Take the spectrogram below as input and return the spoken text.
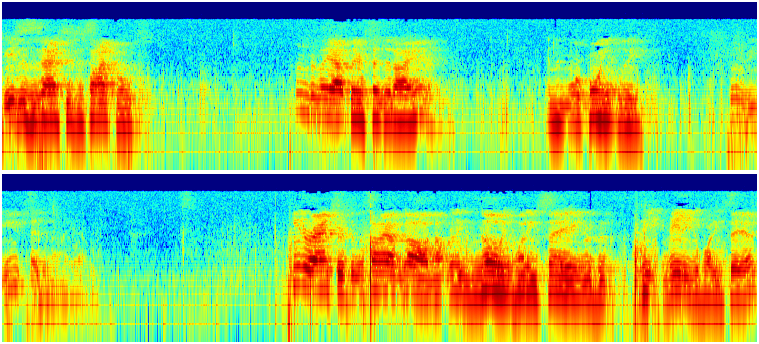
Jesus has asked his disciples, Whom do they out there say that I am? And then more poignantly, Whom do you say that I am? Peter answers the Messiah of God, not really knowing what he's saying or the deep meaning of what he says.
